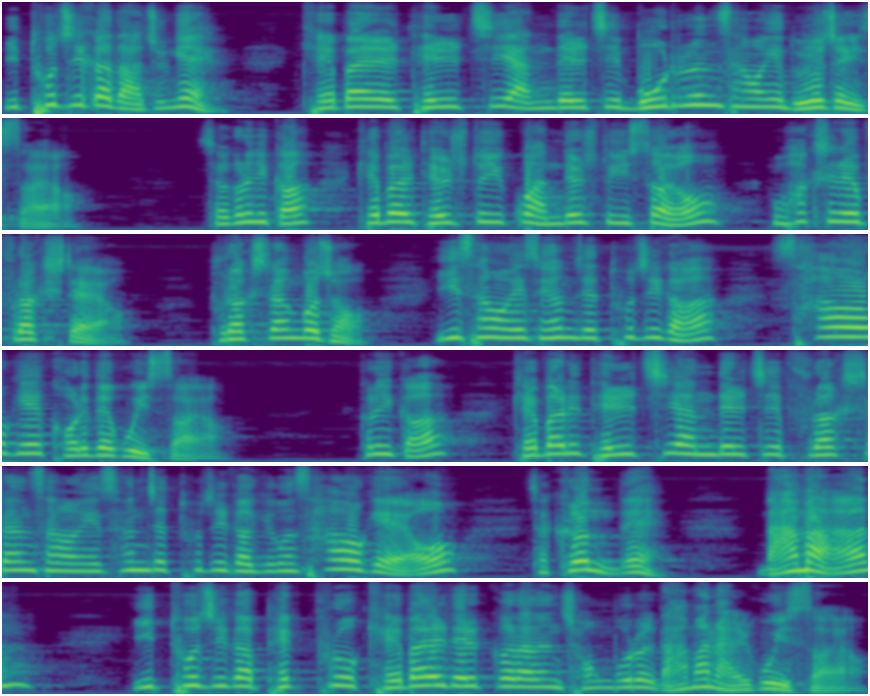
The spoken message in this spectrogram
이 토지가 나중에 개발될지 안 될지 모르는 상황에 놓여져 있어요. 자 그러니까 개발될 수도 있고 안 될 수도 있어요. 확실해요? 불확실해요? 불확실한 거죠. 이 상황에서 현재 토지가 4억에 거래되고 있어요. 그러니까 개발이 될지 안 될지 불확실한 상황에서 현재 토지 가격은 4억이에요. 자 그런데 나만 이 토지가 100% 개발될 거라는 정보를 나만 알고 있어요.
